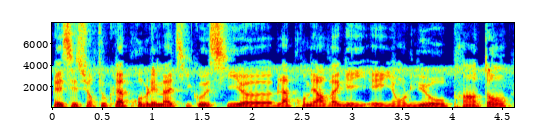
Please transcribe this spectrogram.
Et c'est surtout que la problématique aussi, euh, la première vague ayant lieu au printemps, euh,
